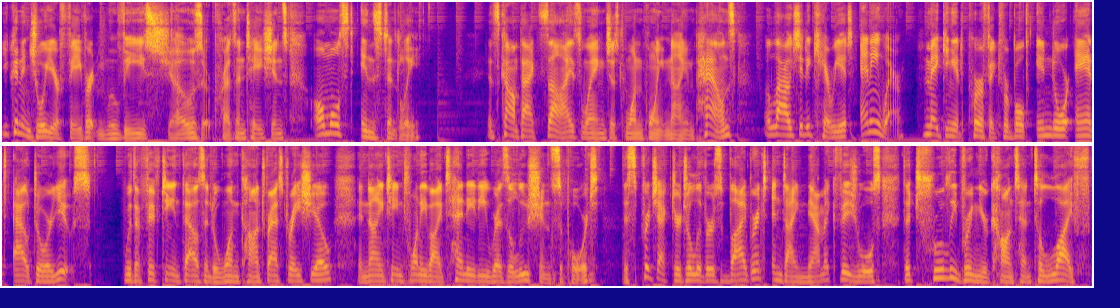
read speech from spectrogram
You can enjoy your favorite movies, shows, or presentations almost instantly. Its compact size, weighing just 1.9 pounds, allows you to carry it anywhere, making it perfect for both indoor and outdoor use. With a 15,000 to 1 contrast ratio and 1920 by 1080 resolution support, this projector delivers vibrant and dynamic visuals that truly bring your content to life.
